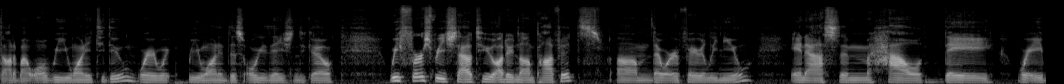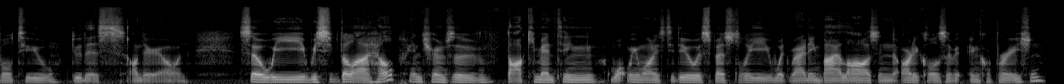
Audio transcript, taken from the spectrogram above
thought about what we wanted to do, where we wanted this organization to go. We first reached out to other nonprofits um, that were fairly new and asked them how they were able to do this on their own. So we received a lot of help in terms of documenting what we wanted to do, especially with writing bylaws and articles of incorporation.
